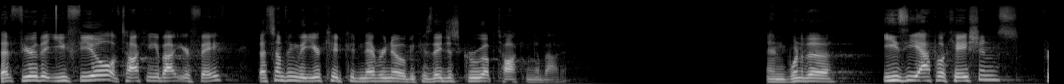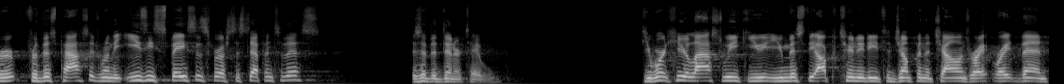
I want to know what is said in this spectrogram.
That fear that you feel of talking about your faith, that's something that your kid could never know because they just grew up talking about it. And one of the easy applications for, for this passage, one of the easy spaces for us to step into this, is at the dinner table. If you weren't here last week, you, you missed the opportunity to jump in the challenge right, right then,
